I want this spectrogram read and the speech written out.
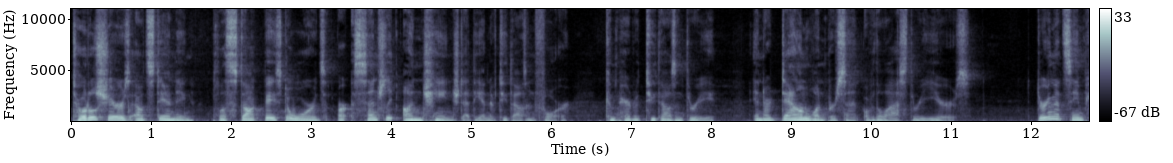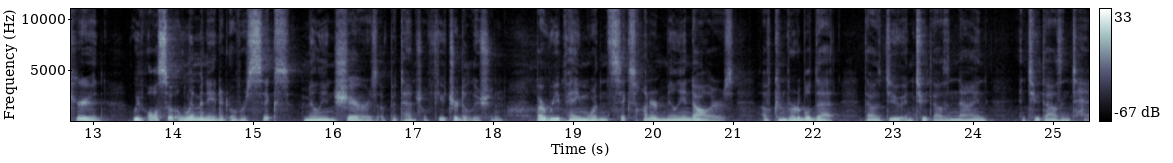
total shares outstanding plus stock based awards are essentially unchanged at the end of 2004 compared with 2003 and are down 1% over the last three years. During that same period, we've also eliminated over 6 million shares of potential future dilution by repaying more than $600 million of convertible debt that was due in 2009 and 2010.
